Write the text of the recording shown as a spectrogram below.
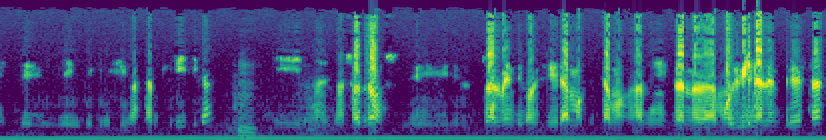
este, de, crisis bastante crítica mm. y nosotros eh, realmente consideramos que estamos administrando muy bien a la empresa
